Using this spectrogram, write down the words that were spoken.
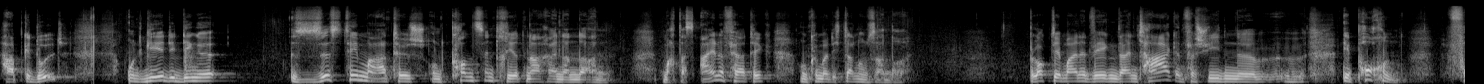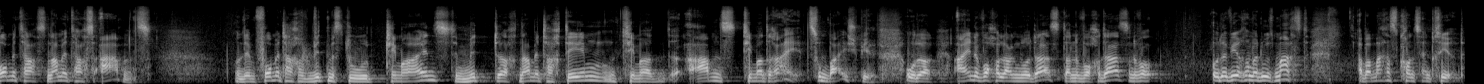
Hab Geduld und gehe die Dinge systematisch und konzentriert nacheinander an. Mach das eine fertig und kümmere dich dann ums andere. Block dir meinetwegen deinen Tag in verschiedene äh, Epochen, vormittags, nachmittags, abends. Und dem Vormittag widmest du Thema 1, dem Mittag, Nachmittag dem, Thema abends Thema 3 zum Beispiel. Oder eine Woche lang nur das, dann eine Woche das, eine Woche oder wie auch immer du es machst. Aber mach es konzentriert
